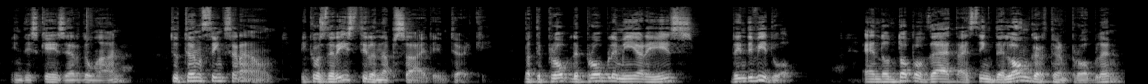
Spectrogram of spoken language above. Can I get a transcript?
in this case Erdogan, to turn things around because there is still an upside in Turkey. But the, pro- the problem here is the individual. And on top of that, I think the longer term problem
